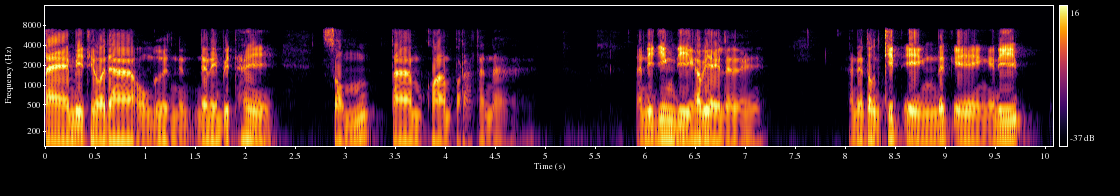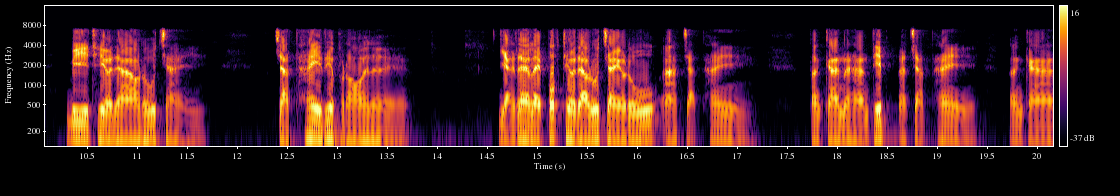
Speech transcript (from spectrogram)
แต่มีเทวดาองค์อื่นเนรมิตให้สมตามความปรารถนา อันนี้ยิ่งดีครับใหญ่เลย อันนี้ต้องคิดเองนึกเอง อันนี้ มีเทวดารู้ใจ จัดให้เรียบร้อยเลย อยากได้อะไรปุ๊บเทวดารู้ใจรู้อาจัดให้ ต้องการอาหารทิพย์อาจัดให้ ต้องการ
